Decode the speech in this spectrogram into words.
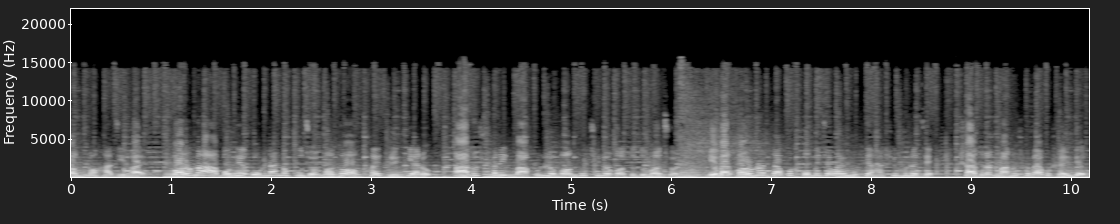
লগ্ন হাজির হয়। করোনা আবহে অন্যান্য পুজোর মতো অক্ষয় তৃতীয়ারও আনুষ্ঠানিক বাহুল্য বন্ধ ছিল গত দু বছর এবার করোনার দাপট কমে যাওয়ায় মুখে হাসি ফুটেছে সাধারণ মানুষ ও ব্যবসায়ীদের।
